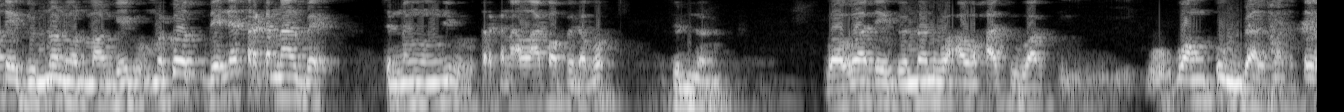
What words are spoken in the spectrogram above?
teh dunun ngon mangge mereka dia terkenal be jeneng ini terkenal lakopi apa dunun. Wawa teh dunun wa awhadu waktu wong tunggal maksudnya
